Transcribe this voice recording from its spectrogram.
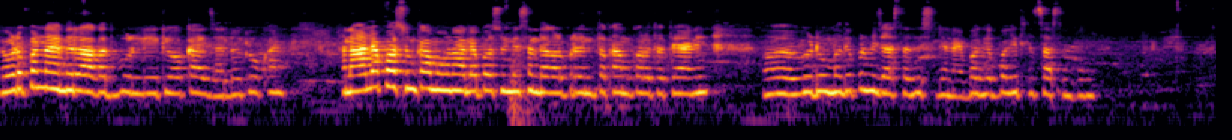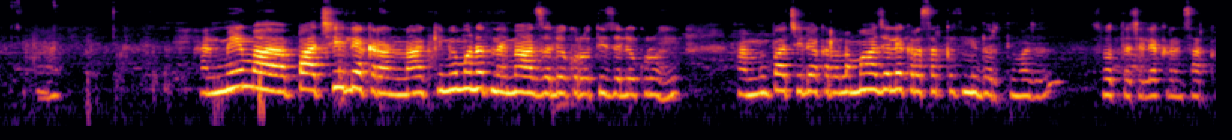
एवढं पण नाही मी रागात बोलली किंवा काय झालं किंवा काय. आणि आल्यापासून कामावून आल्यापासून मी संध्याकाळपर्यंत काम करत होते आणि व्हिडिओमध्ये पण मी जास्त दिसले नाही. बघ बघितलंच असेल तुम्ही आणि मी मा पाचही लेकरांना की मी म्हणत नाही माझं लेकरो तिचं लेकरो हे आणि मी पाचही लेकराला माझ्या लेकरासारखंच मी धरते माझ्या स्वतःच्या लेकरांसारखं.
